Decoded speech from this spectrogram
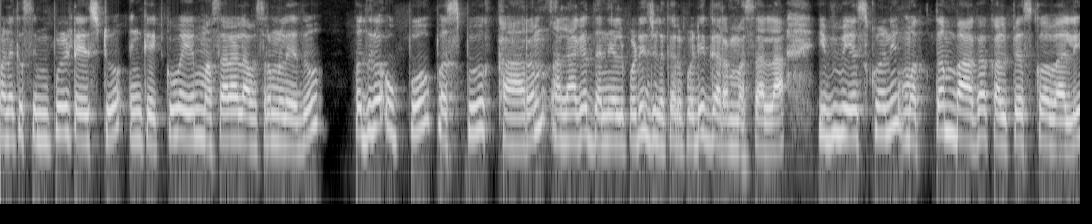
మనకు సింపుల్ టేస్ట్ ఇంకా ఎక్కువ ఏం మసాలాలు అవసరం లేదు. కొద్దిగా ఉప్పు పసుపు కారం అలాగే ధనియాల పొడి జీలకర్ర పొడి గరం మసాలా. ఇవి వేసుకొని మొత్తం బాగా కలిపేసుకోవాలి.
